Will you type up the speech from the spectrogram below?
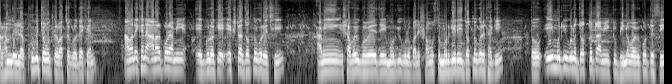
আলহামদুলিল্লাহ, খুবই চমৎকার বাচ্চাগুলো দেখেন। আমার এখানে আনার পরে আমি এগুলোকে এক্সট্রা যত্ন করেছি। আমি স্বাভাবিকভাবে যেই মুরগিগুলো পালি, সমস্ত মুরগিরই যত্ন করে থাকি। তো এই মুরগিগুলোর যত্নটা আমি একটু ভিন্নভাবে করতেছি।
